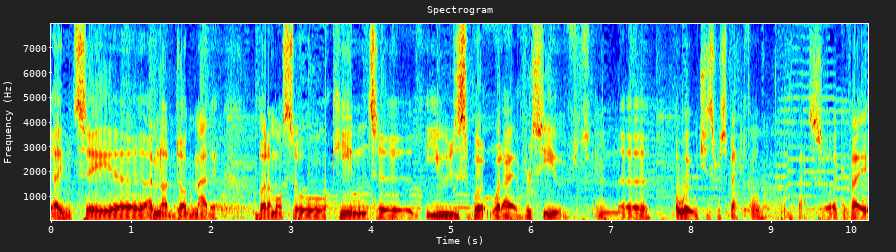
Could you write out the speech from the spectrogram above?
I would say uh, I'm not dogmatic, but I'm also keen to use what, what I've received in uh, a way which is respectful of the past. So, like, if I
